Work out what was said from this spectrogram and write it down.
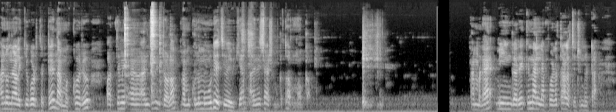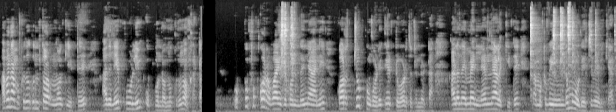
അതുകൊണ്ടൊന്ന് ഇളക്കി കൊടുത്തിട്ട് നമുക്കൊരു പത്ത് മി അഞ്ച് മിനിറ്റോളം നമുക്കൊന്ന് മൂടി വെച്ച് വേവിക്കാം. അതിന് ശേഷം നമുക്ക് തുറന്നു നോക്കാം. നമ്മുടെ മീൻ കറിയൊക്കെ നല്ലപോലെ തിളച്ചിട്ടുണ്ട് കേട്ടോ. അപ്പോൾ നമുക്കിതൊക്കെ ഒന്ന് തുറന്നു നോക്കിയിട്ട് അതിൽ പുളിയും ഉപ്പുണ്ടോ എന്നൊക്കെ നോക്കാം കേട്ടോ. ഉപ്പ് ഇപ്പോൾ കുറവായത് കൊണ്ട് ഞാൻ കുറച്ച് ഉപ്പും കൂടി ഇട്ട് കൊടുത്തിട്ടുണ്ട് കേട്ടോ. അവിടെ മെല്ലെ ഒന്ന് ഇളക്കിയിട്ട് നമുക്ക് വീണ്ടും മൂടി വെച്ച് വേവിക്കാം.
